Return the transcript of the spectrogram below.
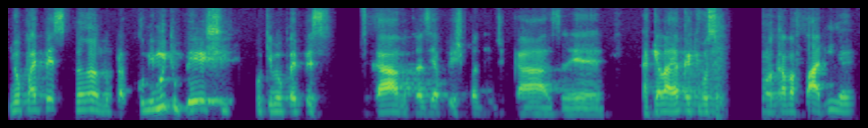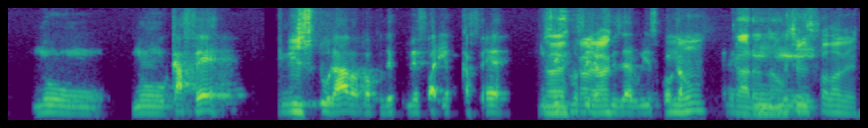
meu pai pescando, pra, comi muito peixe, porque meu pai pescava, trazia peixe para dentro de casa. É, aquela época que você colocava farinha no, no café e misturava para poder comer farinha com café. Não sei se vocês caraca. já fizeram isso. Não, cara, não. Não tinha falar, velho.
